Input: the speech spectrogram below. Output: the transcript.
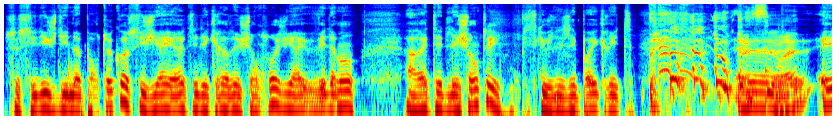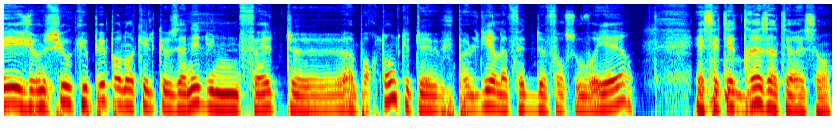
Ceci dit, je dis n'importe quoi. Si j'ai arrêté d'écrire des chansons, j'ai évidemment arrêté de les chanter, puisque je les ai pas écrites. Vrai. Et je me suis occupé pendant quelques années d'une fête euh, importante, qui était, je peux le dire, la fête de force ouvrière. Et c'était très intéressant.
